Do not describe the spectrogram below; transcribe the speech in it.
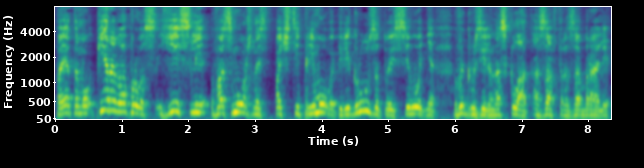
Поэтому первый вопрос, есть ли возможность почти прямого перегруза, то есть сегодня выгрузили на склад, а завтра забрали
